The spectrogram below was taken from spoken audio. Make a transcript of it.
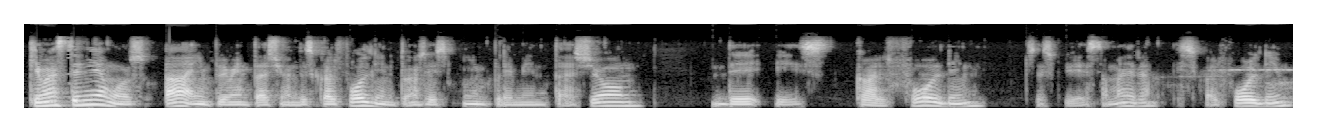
¿Qué más teníamos? Ah, implementación de scaffolding. Entonces, implementación de scaffolding. Se escribe de esta manera. Scaffolding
